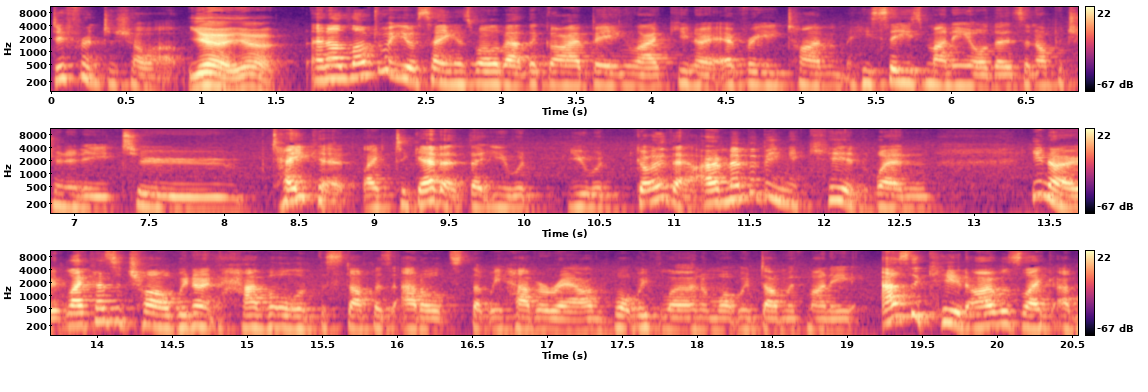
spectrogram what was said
different to show up. yeah, yeah, And I loved what you were saying as well about the guy being like, you know, every time he sees money or there's an opportunity to take it, like to get it, that you would you would go there. I remember being a kid when, you know, like as a child, we don't have all of the stuff as adults that we have around what we've learned and what we've done with money. As a kid, I was like a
